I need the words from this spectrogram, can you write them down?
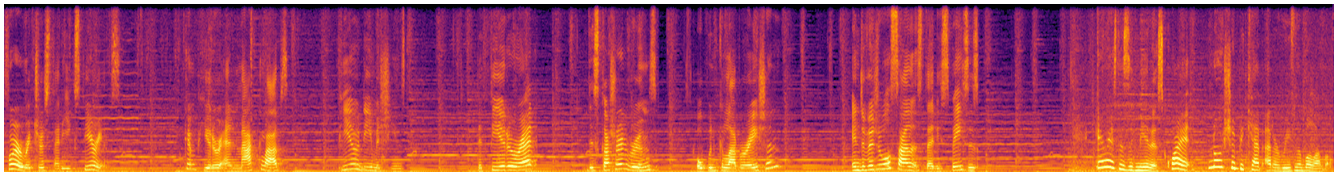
for a richer study experience. Computer and Mac labs, POD machines, the theaterette, discussion rooms, open collaboration, individual silent study spaces, areas designated as quiet, noise should be kept at a reasonable level.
